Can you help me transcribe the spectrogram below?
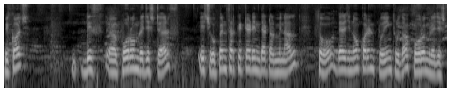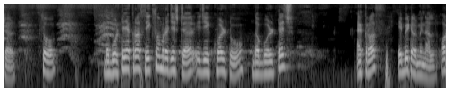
because this uh, 4 ohm resistors is open circuited in the terminal so there is no current flowing through the 4 ohm resistor so the voltage across 6 ohm resistor is equal to the voltage across AB terminal or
